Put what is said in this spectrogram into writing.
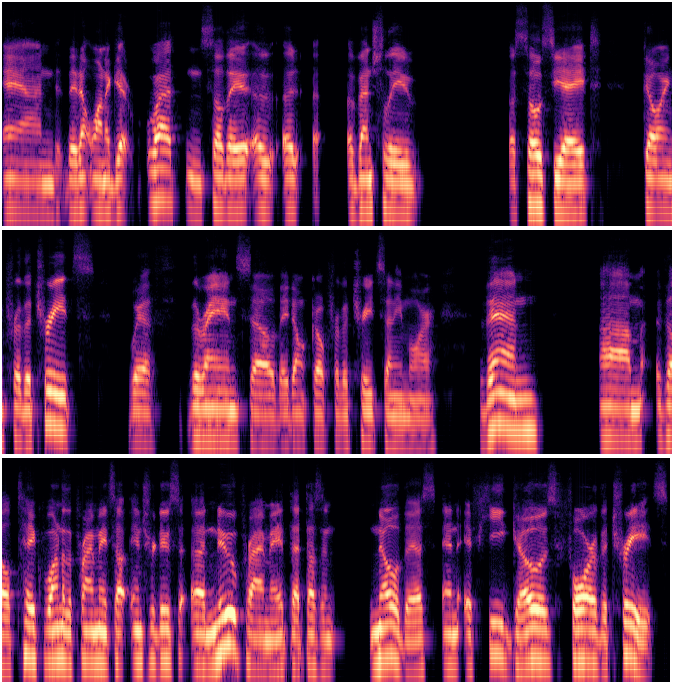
and they don't want to get wet and so they uh, uh, eventually associate going for the treats with the rain so they don't go for the treats anymore. Then um, they'll take one of the primates introduce a new primate that doesn't know this and if he goes for the treats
